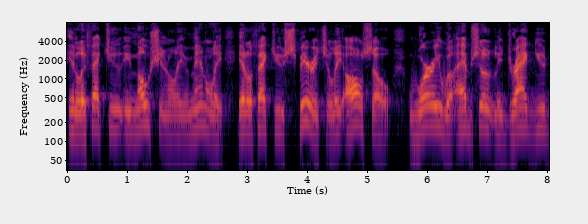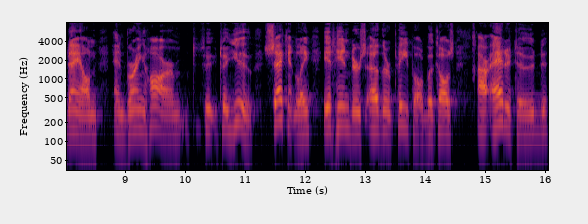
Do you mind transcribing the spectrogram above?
It'll affect you emotionally or mentally. It'll affect you spiritually also. Worry will absolutely drag you down and bring harm to, to you. Secondly, it hinders other people because our attitude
